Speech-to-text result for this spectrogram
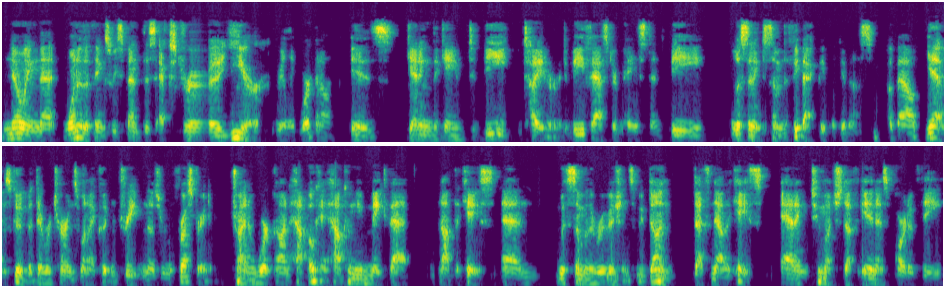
knowing that one of the things we spent this extra year really working on is getting the game to be tighter, to be faster paced, and be listening to some of the feedback people have given us about, yeah, it was good, but there were turns when I couldn't treat and those were frustrating. Trying to work on how, okay, how can we make that not the case? And with some of the revisions we've done, that's now the case. Adding too much stuff in as part of the,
